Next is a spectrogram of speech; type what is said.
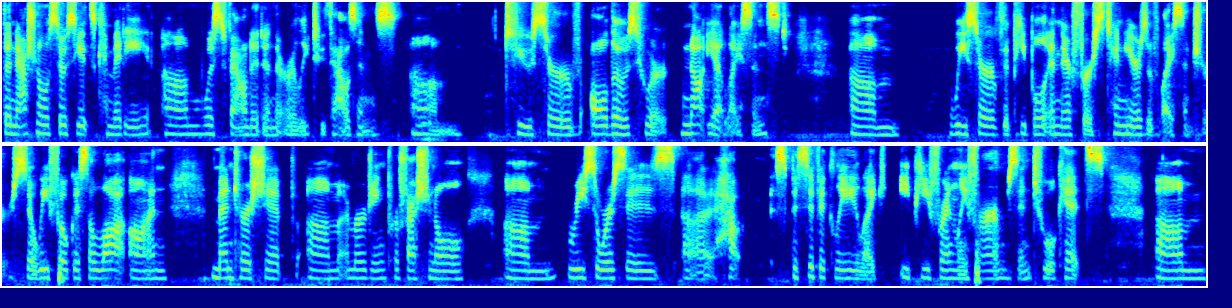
the National Associates Committee um, was founded in the early 2000s um, to serve all those who are not yet licensed. Um, we serve the people in their first 10 years of licensure. So we focus a lot on mentorship, um, emerging professional um, resources, uh, how specifically like EP friendly firms and toolkits, um,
